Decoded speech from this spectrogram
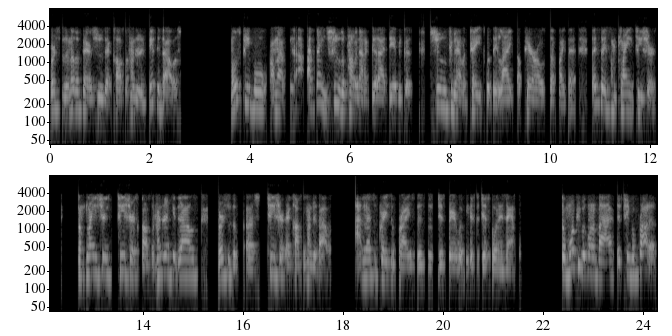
versus another pair of shoes that costs $150. Most people, I'm not. I think shoes are probably not a good idea because shoes people have a taste what they like, apparel, stuff like that. Let's say some plain T-shirts. Some plain T-shirts cost $150 versus a, a T-shirt that costs $100. I know that's a crazy price. This is just bear with me. This is just for an example. So more people are going to buy the cheaper product,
